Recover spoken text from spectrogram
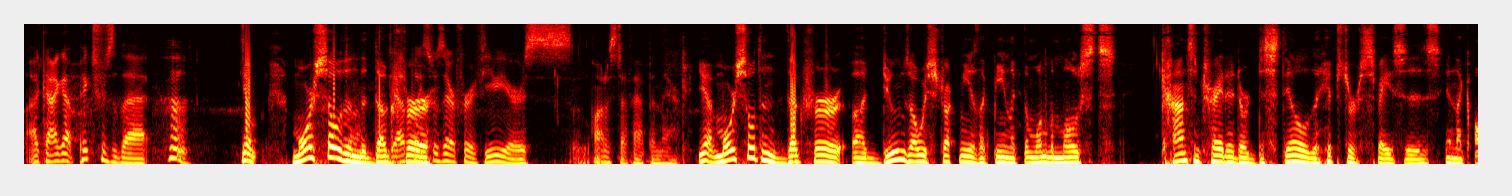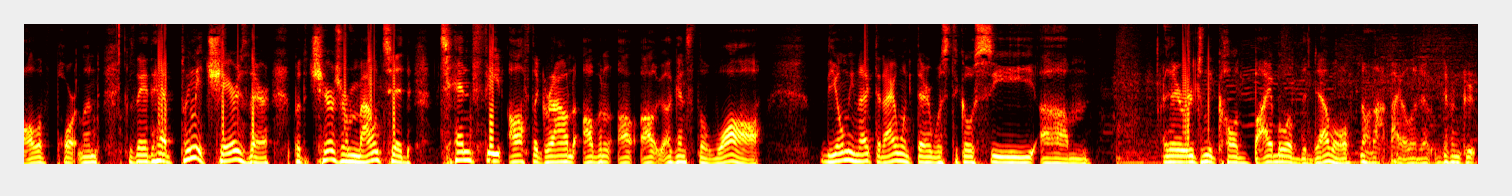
Tw- like, I got pictures of that. Yeah, more so than the Doug other Fur. place was there for a few years. A lot of stuff happened there. Yeah, more so than the Doug Fir. Uh, Dunes always struck me as like being like the one of the most concentrated or distilled hipster spaces in like all of Portland because they had had plenty of chairs there, but the chairs were mounted ten feet off the ground up, up- up against the wall. the only night that I went there was to go see. Um, they were originally called Bible of the Devil. No, not Bible of the Devil. Different group.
